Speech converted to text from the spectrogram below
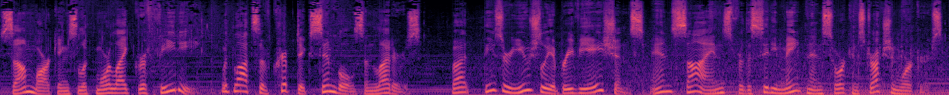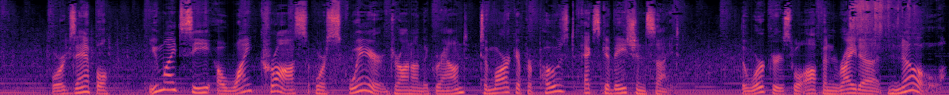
Some markings look more like graffiti, with lots of cryptic symbols and letters, but these are usually abbreviations and signs for the city maintenance or construction workers. For example, you might see a white cross or square drawn on the ground to mark a proposed excavation site. The workers will often write a no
